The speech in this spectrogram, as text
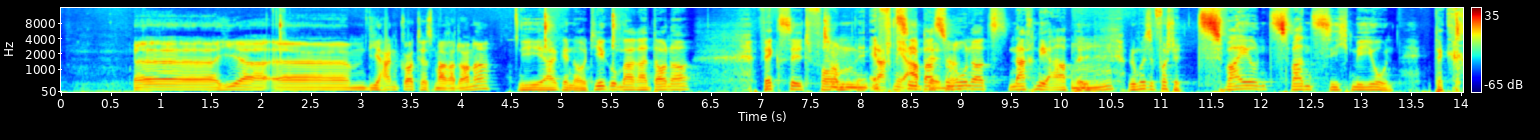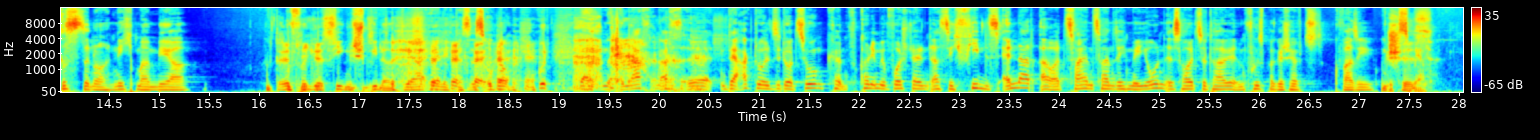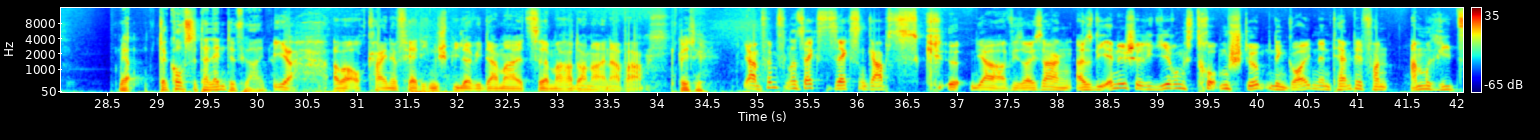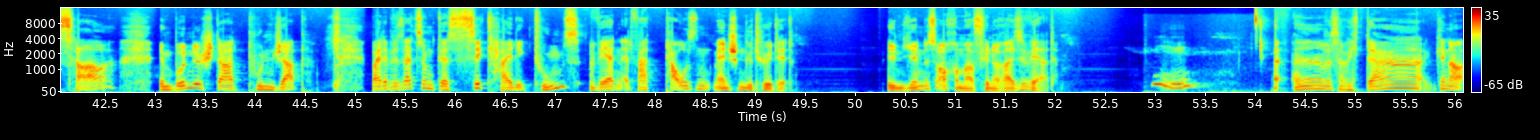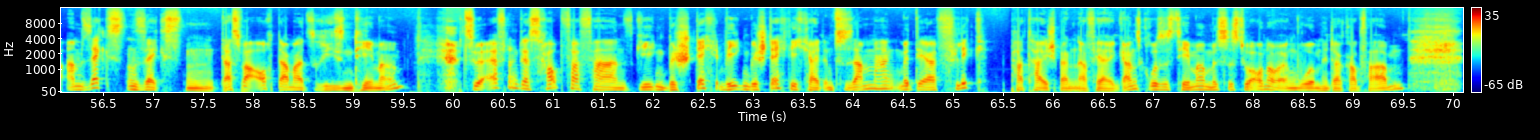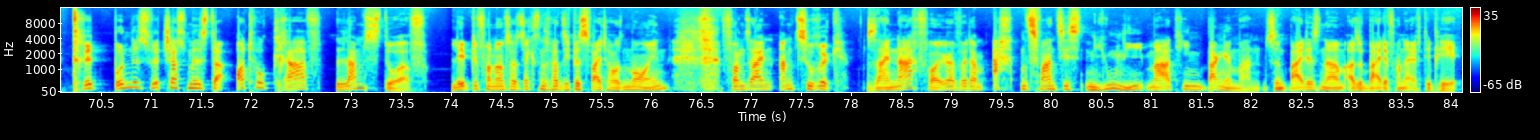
Äh, hier, ähm, die Hand Gottes, Maradona. Ja, genau, Diego Maradona wechselt vom Zum, FC Neapel, Barcelona ne? nach Neapel. Mhm. du musst dir vorstellen, 22 Millionen. Da kriegst du noch nicht mal mehr vernünftigen Spieler. Ja, ehrlich, das ist unglaublich. Gut, nach, nach äh, der aktuellen Situation kann, kann, ich mir vorstellen, dass sich vieles ändert, aber 22 Millionen ist heutzutage im Fußballgeschäft quasi nichts mehr. Ja, da kaufst du Talente für ein. Ja, aber auch keine fertigen Spieler, wie damals äh, Maradona einer war. Richtig. Ja, am 5. und 6.6. gab es, ja, wie soll ich sagen, also die indische Regierungstruppen stürmten den goldenen Tempel von Amritsar im Bundesstaat Punjab. Bei der Besetzung des Sikh-Heiligtums werden etwa 1000 Menschen getötet. Indien ist auch immer für eine Reise wert. Hm. Äh, was habe ich da? Genau, am 6.6., das war auch damals Riesenthema, zur Eröffnung des Hauptverfahrens gegen Bestech wegen Bestechlichkeit im Zusammenhang mit der Flick Parteispendenaffäre, ganz großes Thema, müsstest du auch noch irgendwo im Hinterkopf haben, tritt Bundeswirtschaftsminister Otto Graf Lambsdorff lebte von 1926 bis 2009, von seinem Amt zurück. Sein Nachfolger wird am 28. Juni Martin Bangemann. Sind beides Namen, also beide von der FDP.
